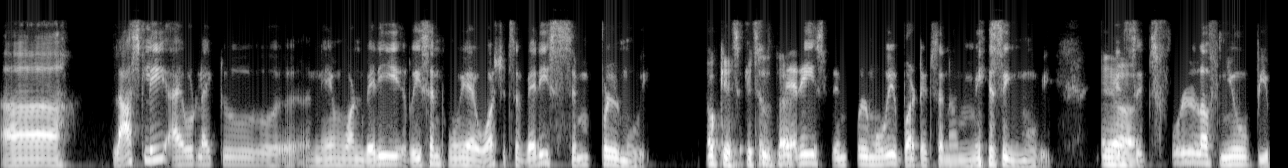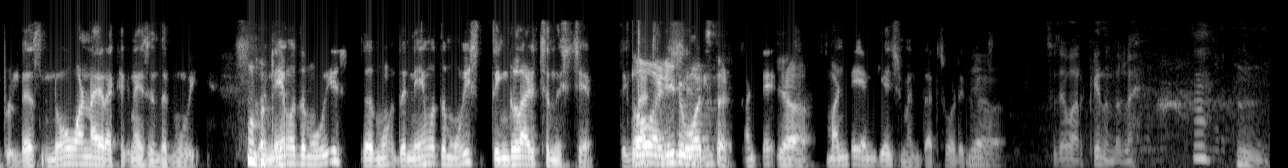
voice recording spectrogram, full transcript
uh lastly i would like to uh, name one very recent movie i watched it's a very simple movie Okay, it's, it's a that? very simple movie but it's an amazing movie Yeah. it's it's full of new people there's no one i recognize in that movie the name of the movie is the, the name of the movie is തിങ്കളാഴ്ച നിശ്ചയം Oh, I need to watch that. monday Yeah. monday engagement. That's what it is Yeah. Suja work ചെയ്യുന്നുണ്ടല്ലേ. ഉം.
